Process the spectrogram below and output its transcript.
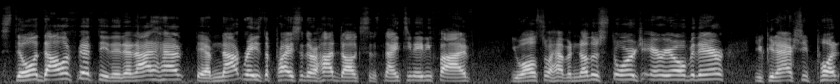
still $1.50. They did not have, they have not raised the price of their hot dogs since 1985. You also have another storage area over there. You could actually put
